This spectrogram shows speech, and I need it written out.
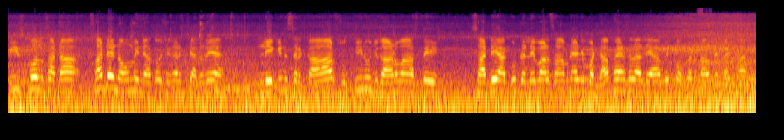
ਪੀਸਫੁਲ ਸਾਡਾ 9.5 ਮਹੀਨਿਆਂ ਤੋਂ ਸੰਘਰਸ਼ ਚੱਲ ਰਿਹਾ ਲੇਕਿਨ ਸਰਕਾਰ ਸੁੱਤੀ ਨੂੰ ਜਗਾਉਣ ਵਾਸਤੇ ਸਾਡੇ ਆਗੂ ਡੱਲੇਵਾਲ ਸਾਹਿਬ ਨੇ ਅੱਜ ਵੱਡਾ ਫੈਸਲਾ ਲਿਆ ਵੀ ਭੁੱਖ ਹੜਤਾਲ ਤੇ ਬੈਠਾਂਗੇ।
